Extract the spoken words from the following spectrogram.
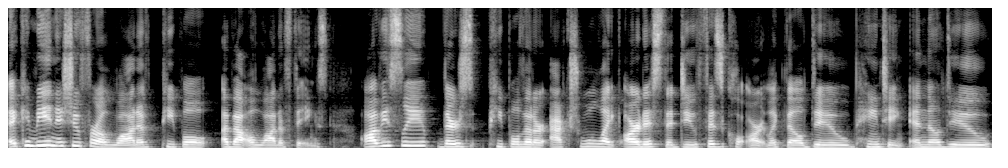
it can be an issue for a lot of people about a lot of things obviously there's people that are actual like artists that do physical art like they'll do painting and they'll do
